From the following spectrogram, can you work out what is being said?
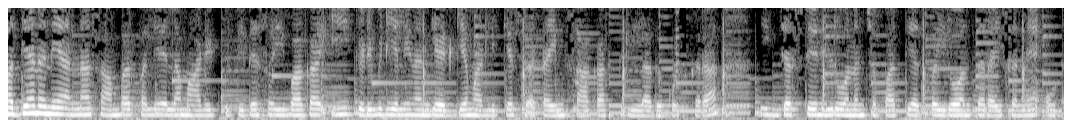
ಮಧ್ಯಾಹ್ನನೇ ಅನ್ನ, ಸಾಂಬಾರು, ಪಲ್ಯ ಎಲ್ಲ ಮಾಡಿಟ್ಬಿಟ್ಟಿದ್ದೆ ಸೊ ಇವಾಗ ಈ ಗಡಿಬಿಡಿಯಲ್ಲಿ ನನಗೆ ಅಡುಗೆ ಮಾಡಲಿಕ್ಕೆ ಸ ಟೈಮ್ ಸಾಕಾಗ್ತಿರ್ಲಿಲ್ಲ ಅದಕ್ಕೋಸ್ಕರ. ಈಗ ಜಸ್ಟ್ ಏನಿದ್ರು ಒಂದೊಂದು ಚಪಾತಿ ಅಥವಾ ಇರೋ ಅಂಥ ರೈಸನ್ನೇ ಊಟ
